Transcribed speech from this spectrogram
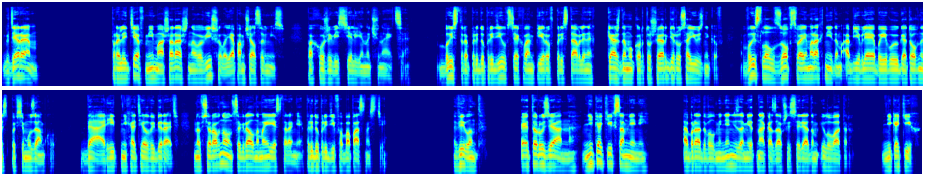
Где Рэм? Пролетев мимо ошарашенного вишела, я помчался вниз. Похоже, веселье начинается. Быстро предупредил всех вампиров, представленных каждому картушергеру союзников. Выслал зов своим арахнидам, объявляя боевую готовность по всему замку. Да, Рид не хотел выбирать, но все равно он сыграл на моей стороне, предупредив об опасности. «Виланд, это Рузианна, никаких сомнений», — обрадовал меня незаметно оказавшийся рядом Илуватор. «Никаких.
